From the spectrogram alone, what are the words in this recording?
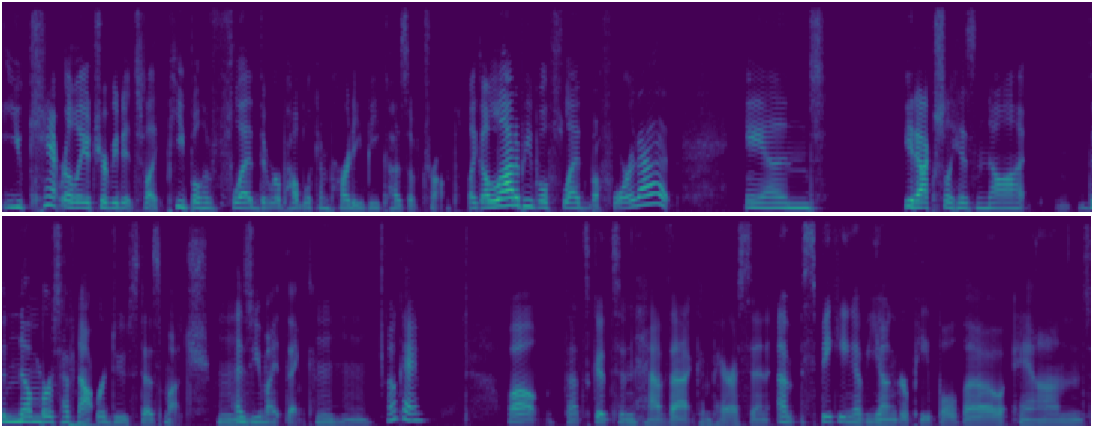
you can't really attribute it to like people have fled the Republican Party because of Trump. Like a lot of people fled before that, and it actually has not. The numbers have not reduced as much as you might think. Mm-hmm. Okay. Well, that's good to have that comparison. Um, speaking of younger people, though, and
